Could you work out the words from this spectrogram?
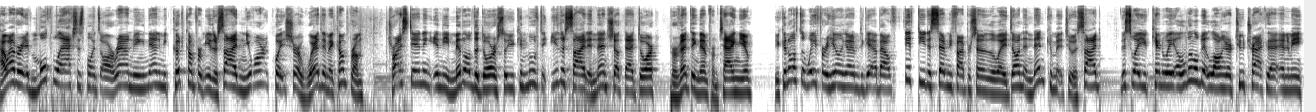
However, if multiple access points are around, meaning the enemy could come from either side and you aren't quite sure where they may come from, try standing in the middle of the door so you can move to either side and then shut that door, preventing them from tagging you. You can also wait for a healing item to get about 50 to 75% of the way done and then commit to a side. This way you can wait a little bit longer to track that enemy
